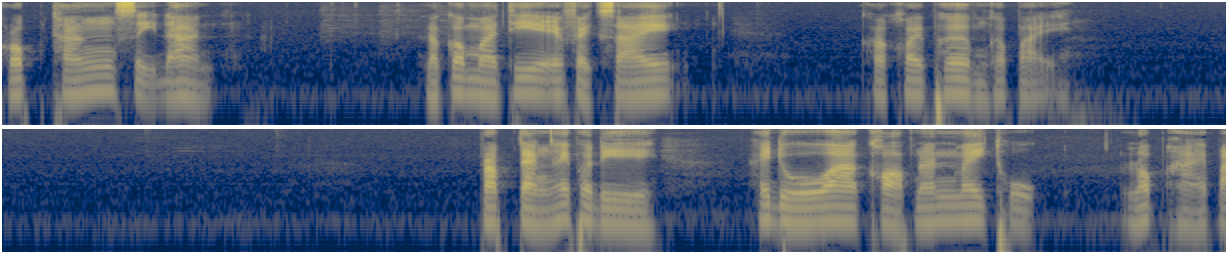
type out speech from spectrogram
ครบทั้ง 4 ด้าน แล้วก็มาที่ Effect Size ค่อยๆเพิ่มเข้าไป ปรับแต่งให้พอดี ให้ดูว่าขอบนั้นไม่ถูกลบหายไป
